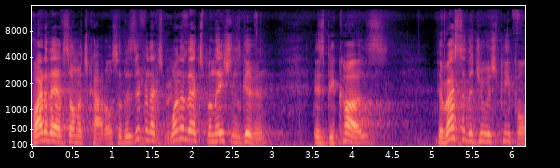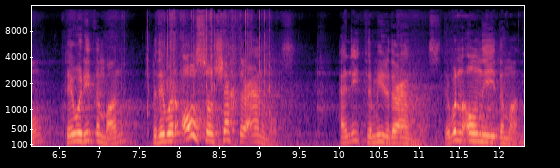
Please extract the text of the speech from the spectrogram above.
Why do they have so much cattle? So there's different. Exp- one of the explanations given is because the rest of the Jewish people they would eat the man, but they would also shech their animals and eat the meat of their animals. They wouldn't only eat the man.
